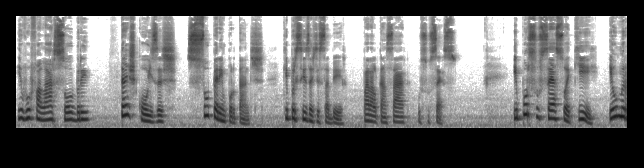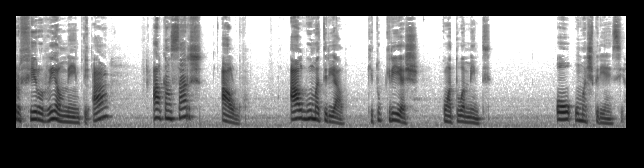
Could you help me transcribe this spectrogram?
eu vou falar sobre três coisas super importantes que precisas de saber para alcançar o sucesso. E por sucesso aqui, eu me refiro realmente a alcançar algo algo material que tu crias com a tua mente ou uma experiência.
